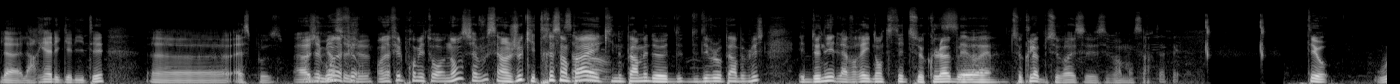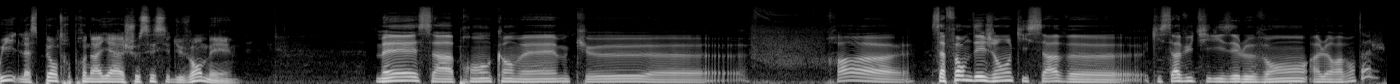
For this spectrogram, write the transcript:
la réelle égalité, euh, elle se pose. Euh, du coup, on, a fait, on a fait le premier tour. Non, j'avoue, c'est un jeu qui est très sympa, Sympa, et hein. qui nous permet de, de- de développer un peu plus et de donner la vraie identité de ce club. C'est vrai. de ce club, c'est vrai, c'est c'est vraiment ça. Tout à fait. Théo, oui, l'aspect entrepreneuriat à HEC, c'est du vent, mais Mais ça apprend quand même que euh, ah, ça forme des gens qui savent, euh, qui savent utiliser le vent à leur avantage.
